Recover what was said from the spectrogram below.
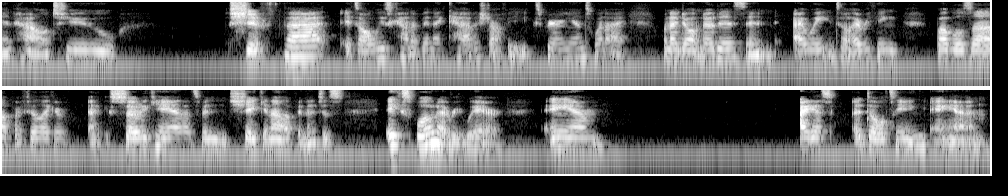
and how to shift that, it's always kind of been a catastrophic experience when I when I don't notice and I wait until everything bubbles up. I feel like a, a soda can that's been shaken up and it just explode everywhere. And I guess adulting and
